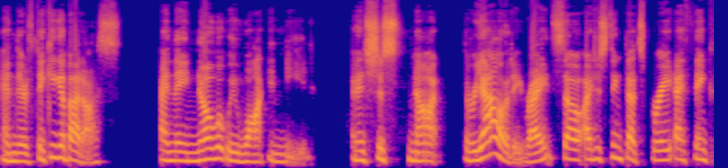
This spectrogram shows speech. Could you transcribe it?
and they're thinking about us and they know what we want and need. And it's just not the reality, right? So I just think that's great. I think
